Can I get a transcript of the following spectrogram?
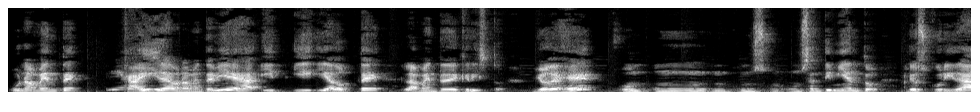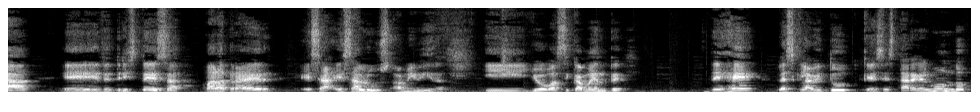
una mente caída, una mente vieja, y adopté la mente de Cristo. Yo dejé un, un- un- un- sentimiento de oscuridad, eh, de tristeza, para traer esa, esa luz a mi vida. Y yo básicamente dejé la esclavitud, que es estar en el mundo,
